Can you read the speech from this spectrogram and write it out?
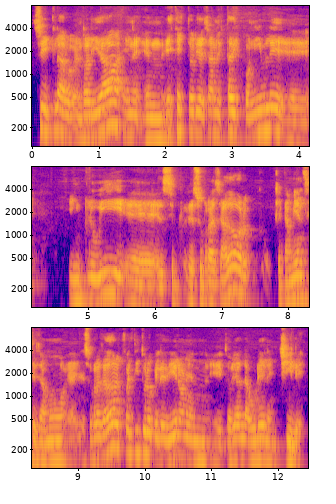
Sí, claro. En realidad, en, en esta historia ya no está disponible. Eh, incluí eh, el, el, subrayador que también se llamó, eh, El subrayador fue el título que le dieron en Editorial Laurel en Chile.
